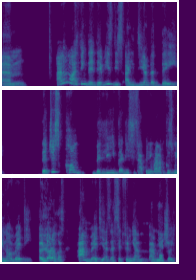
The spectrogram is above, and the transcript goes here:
um, I don't know, I think that there is this idea that they, they just can't believe that this is happening right now because we're not ready. A lot of us, I'm ready. As I said, for me, I'm, I'm yeah. rejoicing.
